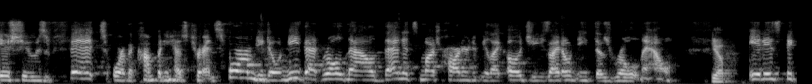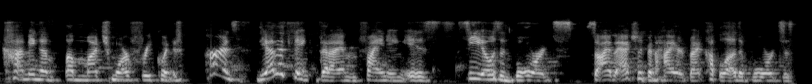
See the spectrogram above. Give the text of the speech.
issues fit or the company has transformed you don't need that role now then it's much harder to be like oh geez i don't need this role now Yep. It is becoming a, a, much more frequent occurrence. The other thing that I'm finding is CEOs and boards. So I've actually been hired by a couple other boards as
